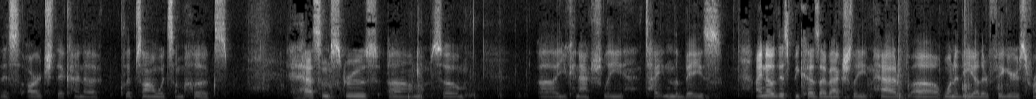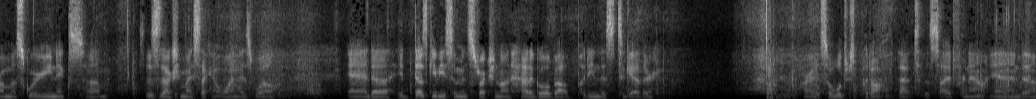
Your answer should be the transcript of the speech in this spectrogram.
this arch that kind of clips on with some hooks. It has some screws um, so uh, you can actually tighten the base. I know this because I've actually had uh, one of the other figures from a Square Enix. Um, so this is actually my second one as well. And uh, it does give you some instruction on how to go about putting this together. Alright, so we'll just put off that to the side for now, and uh,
